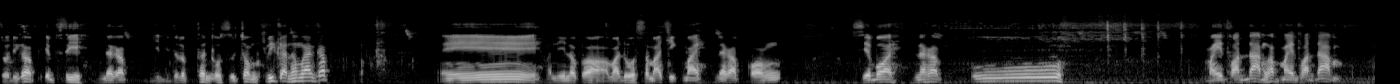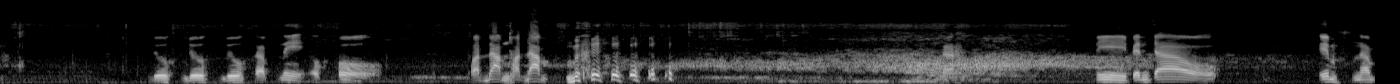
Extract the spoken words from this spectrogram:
สวัสดีครับ FC นะครับยินดีต้อนรับท่านเข้าสู่ช่องชีวิตการทำงานครับเอวันนี้เราก็มาดูสมาชิกใหม่นะครับของเสียบอยนะครับอู้ไม่ถอดด้ามครับไม่ถอดด้าม ดูดูดูครับนี่โอ้โหถอดด้ามถอดด้ามนะนี่เป็นเจ้าเอ็มนะครับ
